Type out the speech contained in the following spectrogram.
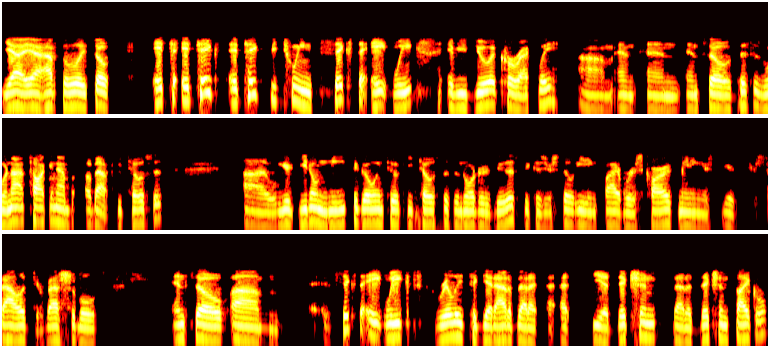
yeah, yeah, absolutely. So it it takes it takes between six to eight weeks if you do it correctly. Um, and and and so this is we're not talking about ketosis. Uh, you you don't need to go into a ketosis in order to do this because you're still eating fibrous carbs, meaning your your, your salads, your vegetables, and so um, six to eight weeks really to get out of that uh, the addiction that addiction cycle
